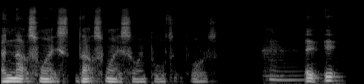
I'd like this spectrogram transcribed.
and that's why it's that's why it's so important for us. Mm. It, it,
